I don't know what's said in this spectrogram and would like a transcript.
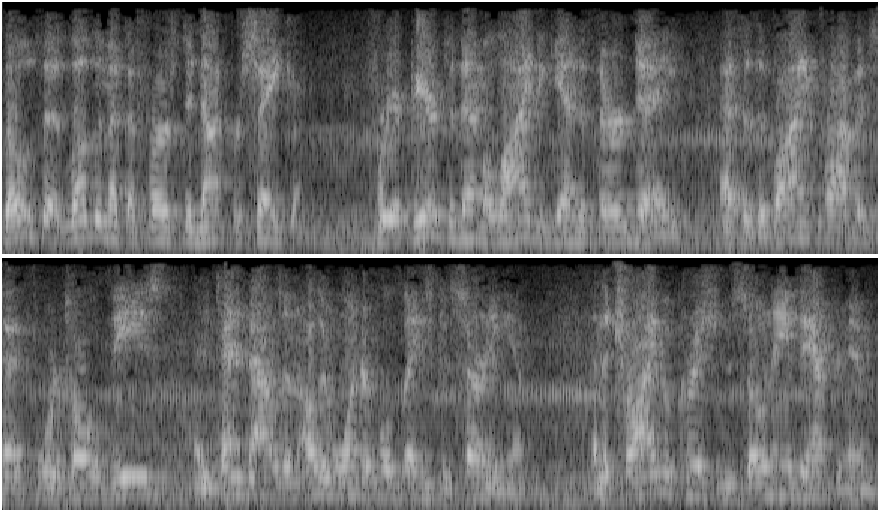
those that loved him at the first did not forsake him. For he appeared to them alive again the third day, as the divine prophets had foretold these and ten thousand other wonderful things concerning him. And the tribe of Christians so named after him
